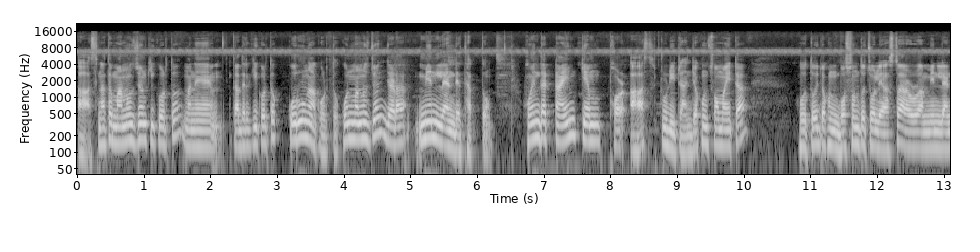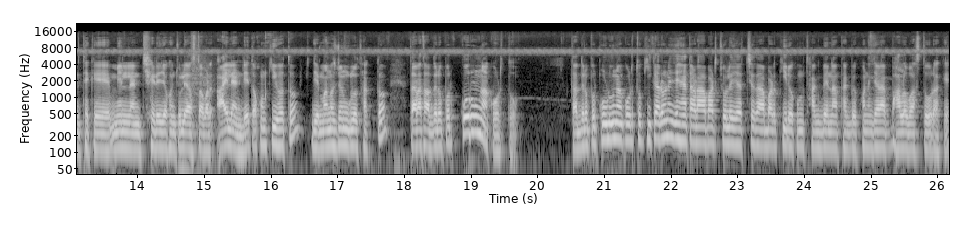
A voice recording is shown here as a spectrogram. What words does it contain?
আস না তো মানুষজন কি করতো? মানে তাদের কি করতো? করুণা করতো। কোন মানুষজন? যারা মেনল্যান্ডে থাকতো। When the time came for us to return যখন সময়টা হতো, যখন বসন্ত চলে আসতো, আর ওরা মেনল্যান্ড থেকে মেনল্যান্ড ছেড়ে যখন চলে আসতো আবার আইল্যান্ডে তখন কি হতো? যে মানুষজনগুলো থাকতো, তারা তাদের ওপর করুণা করতো। তাদের ওপর করুণা করতো কী কারণে? যে হ্যাঁ তারা আবার চলে যাচ্ছে, তা আবার কীরকম থাকবে, না থাকবে, ওখানে যারা ভালোবাসতো ওরাকে।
